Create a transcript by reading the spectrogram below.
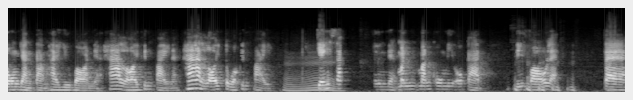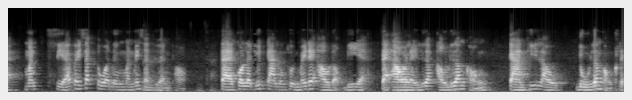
ลงอย่างต่ำ high yield bond เนี่ยห้าร้อยขึ้นไปนะห้าร้อยตัวขึ้นไปอืมเจ๊งสักหนึ่งเนี่ยมันมันคงมีโอกาส default แหละ แต่มันเสียไปสักตัวหนึ่งมันไม่สะเทือนพอครับแต่กลยุทธ์การลงทุนไม่ได้เอาดอกเบี้ย แต่เอาอะไรเรื่องเอาเรื่องของการที่เราดูเรื่องของเคร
